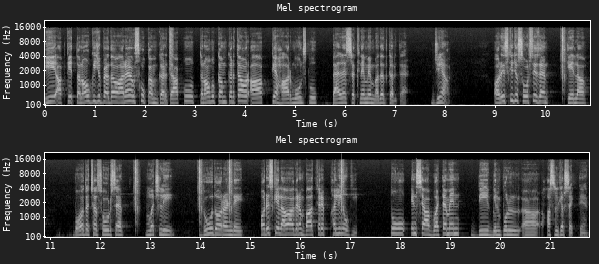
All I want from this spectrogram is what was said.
ये आपके तनाव की जो पैदावार है, उसको कम करता है। आपको तनाव को कम करता है और आपके हारमोन्स को बैलेंस रखने में मदद करता है। जी हाँ। और इसके जो सोर्सेज हैं, केला, बहुत अच्छा सोर्स है। मछली, दूध और अंडे। और इसके अलावा अगर हम बात करें फलियों की तो इनसे आप विटामिन बी बिल्कुल हासिल कर सकते हैं।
